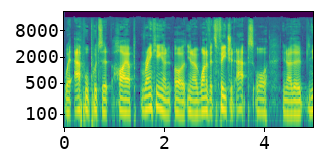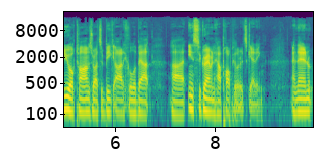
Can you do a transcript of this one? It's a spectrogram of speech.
where Apple puts it high up ranking and or you know one of its featured apps or you know the New York Times writes a big article about uh, Instagram and how popular it's getting. And then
